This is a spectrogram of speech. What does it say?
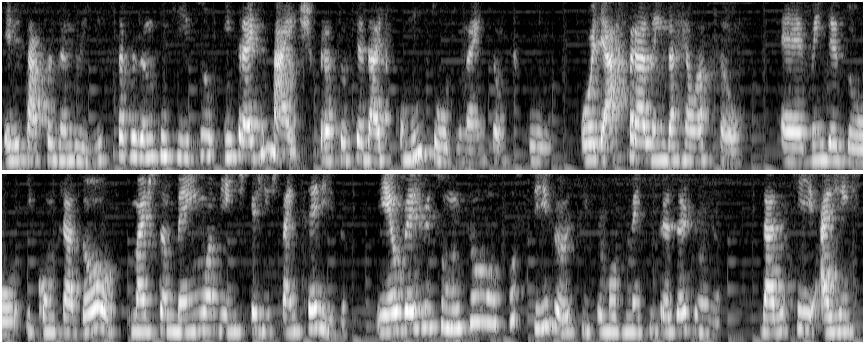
Ele está fazendo isso, está fazendo com que isso entregue mais para a sociedade como um todo, né? Então, tipo, olhar para além da relação é, vendedor e comprador, mas também o ambiente que a gente está inserido. E eu vejo isso muito possível assim, para o movimento Empresa Júnior, dado que a gente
